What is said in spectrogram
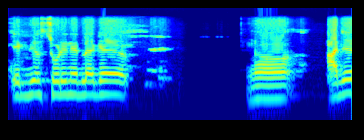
એક દિવસ છોડીને એટલે કે આજે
